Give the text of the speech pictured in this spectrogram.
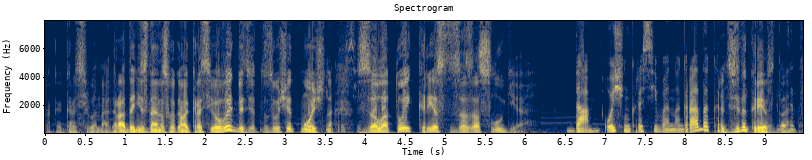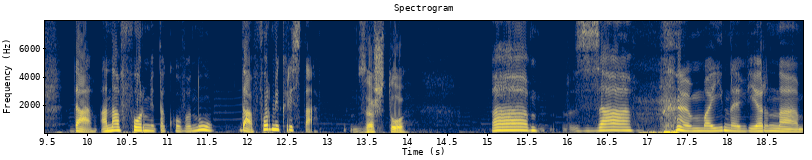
такая красивая награда. Не знаю, насколько она красиво выглядит, но звучит мощно. Красиво. Золотой крест за заслуги. Да, очень красивая награда. Это действительно крест, да? выглядит. Да, она в форме такого, ну, да, в форме креста. За что? А, за мои, наверное,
